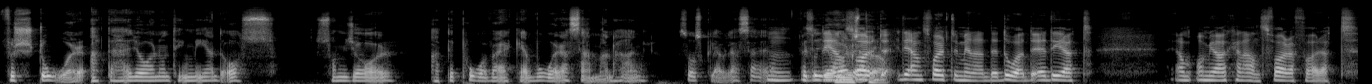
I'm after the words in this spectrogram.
förstår att det här gör någonting med oss som gör att det påverkar våra sammanhang. Så skulle jag vilja säga. Mm. För Så det, ansvar, det. ansvaret du menade då, det är det att om, jag kan ansvara för att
